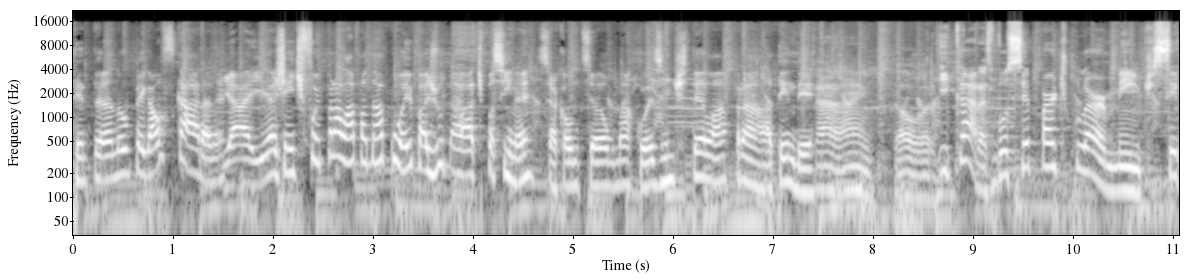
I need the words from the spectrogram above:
tentando pegar os caras, né? E aí a gente foi pra lá pra dar apoio, pra ajudar, tipo assim, né? Se acontecer alguma coisa, a gente ter lá pra atender. Caralho, da hora. E cara, você particularmente, você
